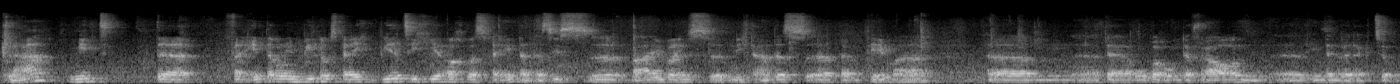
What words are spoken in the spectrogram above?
klar, mit der Veränderung im Bildungsbereich wird sich hier auch was verändern. Das ist, äh, war übrigens äh, nicht anders äh, beim Thema ähm, äh, der Eroberung der Frauen äh, in den Redaktionen.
